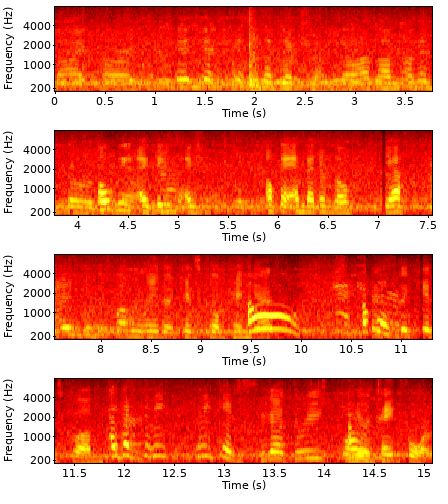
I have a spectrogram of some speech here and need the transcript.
buy cars. It, it, it's an addiction, you know. I'm, I'm, I'm in therapy. Oh wait, now. I think I should. Okay, I better go. Yeah. I didn't give this probably away the kids club pin Oh, Yeah. yet. Okay. That's the kids club. I got three three kids. You got three? Well, Oh. here, take four.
